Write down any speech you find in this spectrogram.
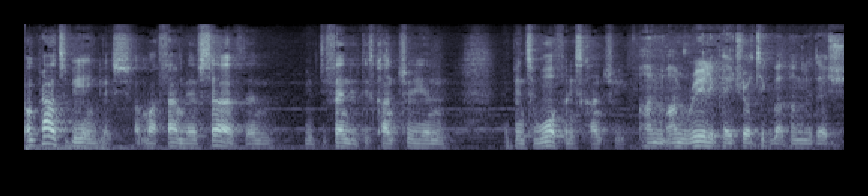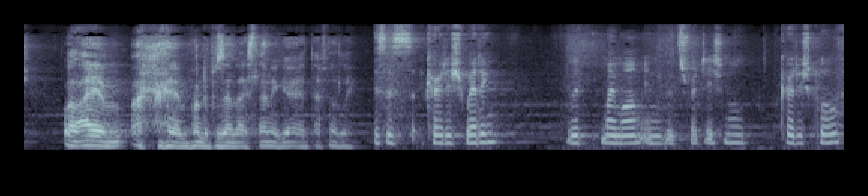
I'm proud to be English. My family have served and we've defended this country and we've been to war for this country. I'm, I'm really patriotic about Bangladesh. Well, I am, I am 100% Icelandic, yeah, definitely. This is a Kurdish wedding with my mom in the traditional Kurdish clothes.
